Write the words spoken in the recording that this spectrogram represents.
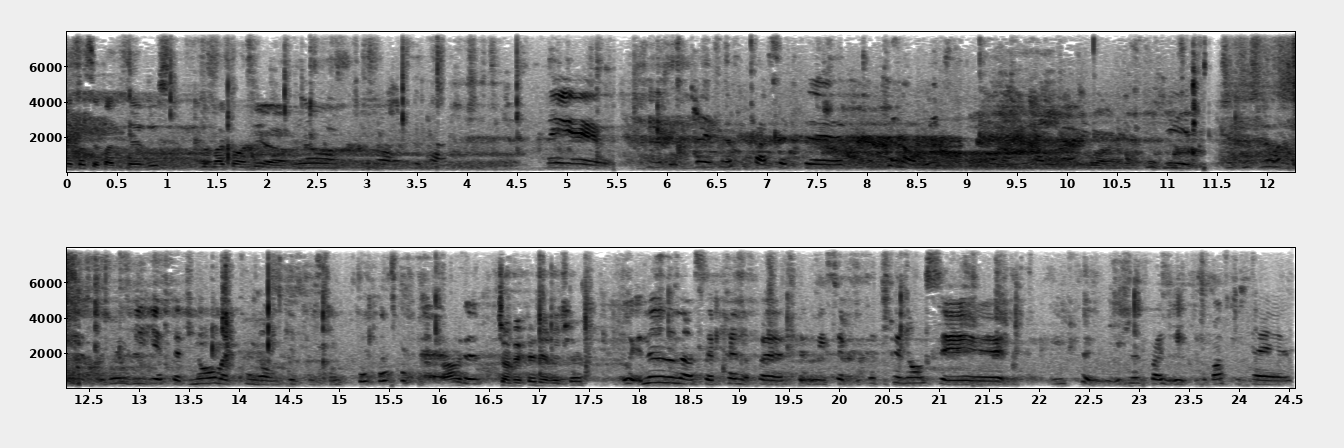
Mais ça, c'est pas très russe. Je m'attendais à. Non, non, c'est pas. Mais je ne sais pas, cette ce prénom, oui, Marina. Ouais. Parce que j'ai oublié ce nom et prénom. Qu'est-ce que c'est? Ah, tu avais fait des recherches? Oui, non, non, non, ce prénom, euh, c'est- oui, ce ce prénom, c'est. Je ne sais pas, je je pense que c'est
